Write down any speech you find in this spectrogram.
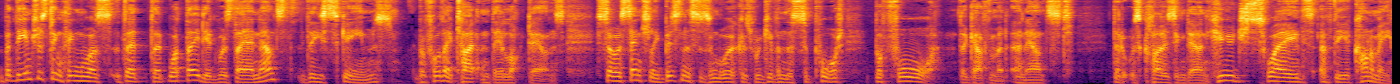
But the interesting thing was that, that what they did was they announced these schemes before they tightened their lockdowns. So essentially, businesses and workers were given the support before the government announced that it was closing down huge swathes of the economy.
